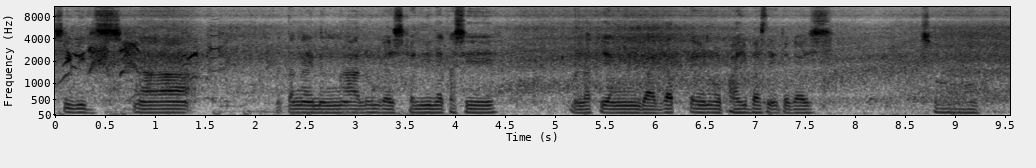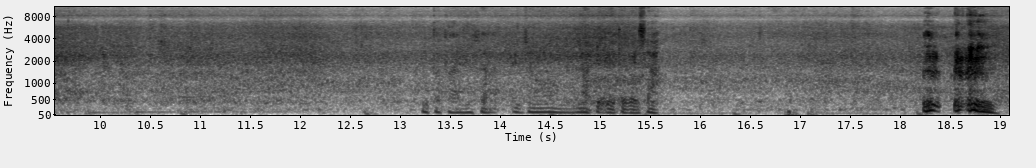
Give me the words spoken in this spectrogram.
seaweeds na natangay ng alon guys. Kanina kasi malaki ang dagat. Kaya o pahibas na ito guys. So, punta tayo sa medyo lapit dito guys ha.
